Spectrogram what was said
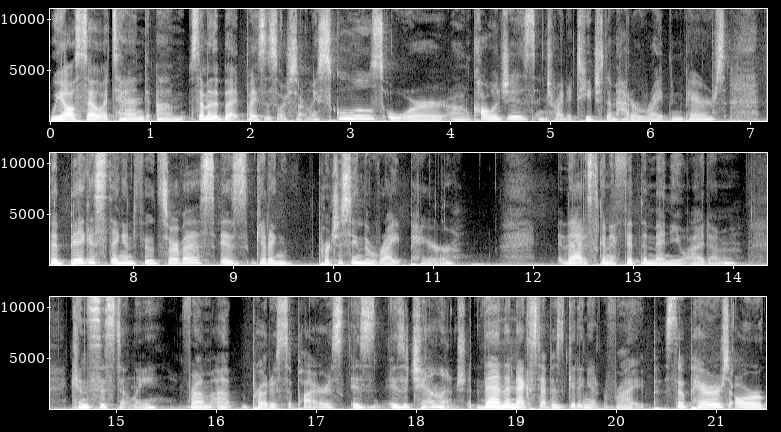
We also attend um, some of the places are certainly schools or um, colleges and try to teach them how to ripen pears. The biggest thing in food service is getting purchasing the right pear that is going to fit the menu item consistently from uh, produce suppliers is is a challenge. Then the next step is getting it ripe. So pears are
